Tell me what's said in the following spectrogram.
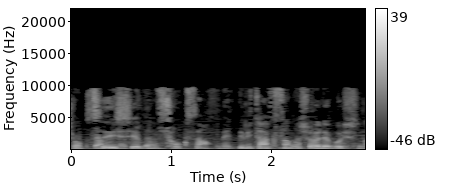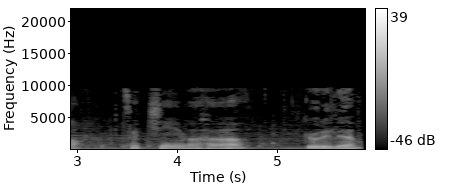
Çok tığ zahmetli. Çok zahmetli. Bir taksana şöyle başına. Takayım. Aha. Görelim.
